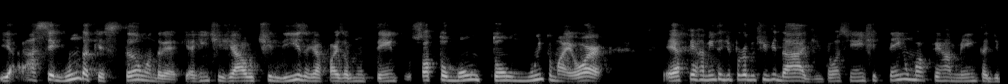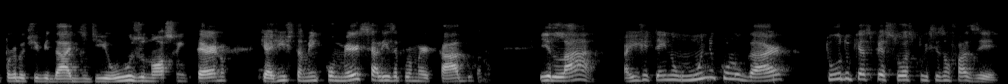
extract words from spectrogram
E a segunda questão, André, que a gente já utiliza já faz algum tempo, só tomou um tom muito maior, é a ferramenta de produtividade. Então, assim, a gente tem uma ferramenta de produtividade de uso nosso interno que a gente também comercializa para o mercado. E lá a gente tem num único lugar tudo que as pessoas precisam fazer.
